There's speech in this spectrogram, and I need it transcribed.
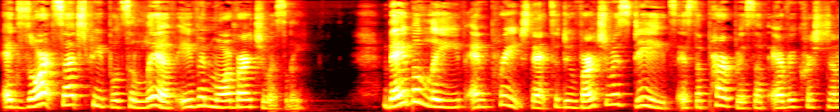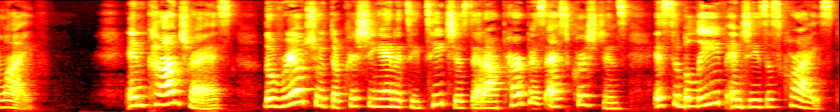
exhort such people to live even more virtuously. They believe and preach that to do virtuous deeds is the purpose of every Christian life. In contrast, the real truth of Christianity teaches that our purpose as Christians is to believe in Jesus Christ,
